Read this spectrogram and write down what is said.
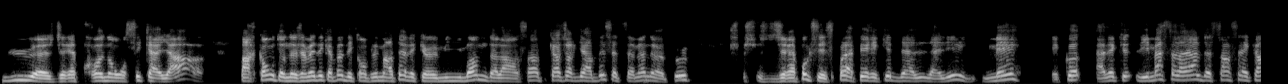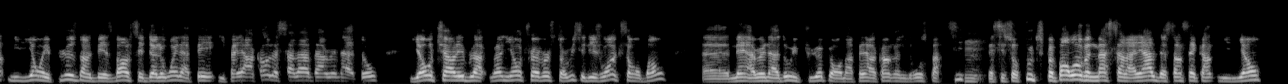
plus, euh, je dirais, prononcée qu'ailleurs. Par contre, on n'a jamais été capable de les complémenter avec un minimum de lanceurs. quand je regardais cette semaine un peu, je ne dirais pas que ce n'est pas la pire équipe de la Ligue, mais Écoute, avec les masses salariales de 150 millions et plus dans le baseball, c'est de loin la paix. Ils payent encore le salaire d'Arenado. Ils ont Charlie Blackman, ils ont Trevor Story. C'est des joueurs qui sont bons, euh, mais Arenado n'est plus là, puis on en paye encore une grosse partie. Mm. Mais c'est surtout, tu ne peux pas avoir une masse salariale de 150 millions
